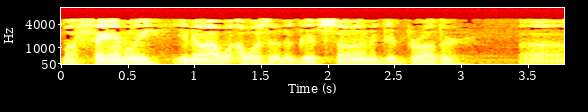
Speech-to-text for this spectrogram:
My family, you know, I, I wasn't a good son, a good brother. Uh,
